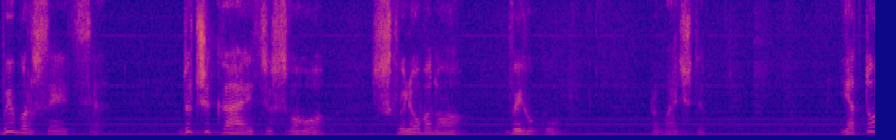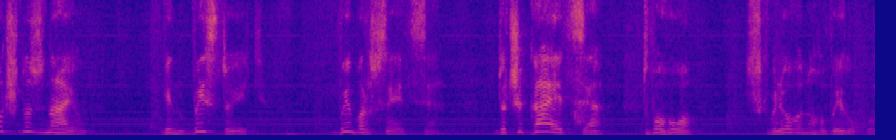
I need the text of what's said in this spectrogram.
виборсається, дочекається свого схвильованого вигуку. Пробачте. Я точно знаю, він вистоїть, виборсається, дочекається твого схвильованого вигуку.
